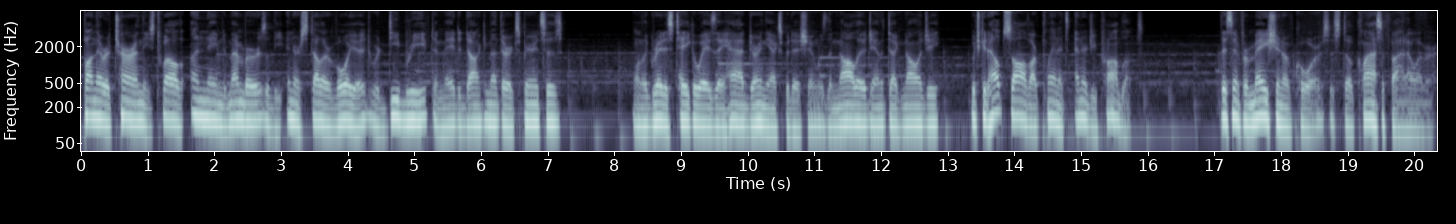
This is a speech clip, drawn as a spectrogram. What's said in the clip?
Upon their return, these 12 unnamed members of the interstellar voyage were debriefed and made to document their experiences. One of the greatest takeaways they had during the expedition was the knowledge and the technology which could help solve our planet's energy problems. This information, of course, is still classified, however.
